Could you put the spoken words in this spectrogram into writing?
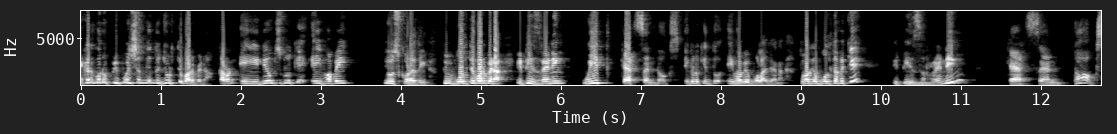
এখানে কোনো প্রিপোজিশন কিন্তু জুড়তে পারবে না, কারণ এই ইডিয়মস গুলোকে এইভাবেই ইউজ করা যায় তুমি বলতে পারবে না it is raining with cats and dogs এগুলো কিন্তু এইভাবে বলা যায় না। তোমাকে বলতে হবে কি? It is raining cats and dogs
